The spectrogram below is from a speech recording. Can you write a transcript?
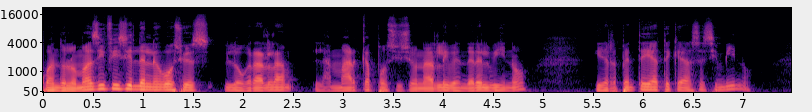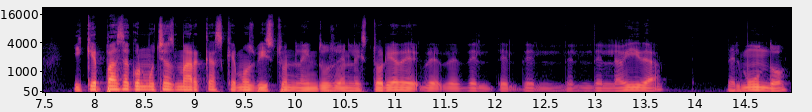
Cuando lo más difícil del negocio es lograr la, la marca, posicionarla y vender el vino, y de repente ya te quedaste sin vino. ¿Y qué pasa con muchas marcas que hemos visto en la, en la historia de, de, de, la vida, del mundo?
